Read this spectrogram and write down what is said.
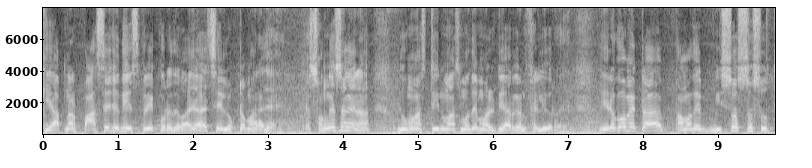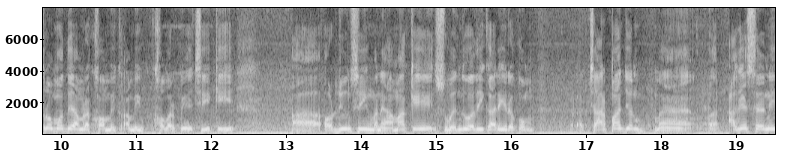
কি আপনার পাশে যদি স্প্রে করে দেওয়া যায়, সেই লোকটা মারা যায়। সঙ্গে সঙ্গে না, দু মাস, তিন মাস মধ্যে মাল্টি অর্গান ফেলিওর হয়। এরকম একটা আমাদের বিশ্বস্ত সূত্র মধ্যে আমরা আমি খবর পেয়েছি কি অর্জুন সিং মানে আমাকে শুভেন্দু অধিকারী এরকম চার পাঁচজন আগের শ্রেণি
